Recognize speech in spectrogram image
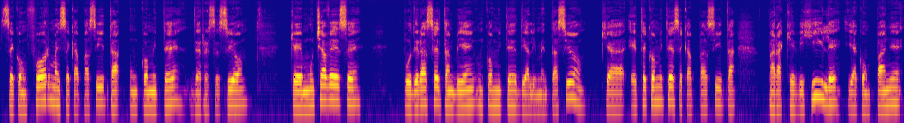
se conforma y se capacita un comité de recesión que muchas veces pudiera ser también un comité de alimentación, que este comité se capacita para que vigile y acompañe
